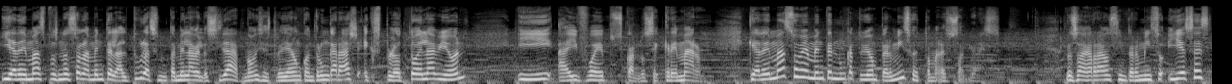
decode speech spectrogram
Y además, pues no solamente la altura, sino también la velocidad, ¿no? Y se estrellaron contra un garage, explotó el avión y ahí fue pues, cuando se cremaron. Que además, obviamente, nunca tuvieron permiso de tomar esos aviones los agarraron sin permiso. Y esa es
